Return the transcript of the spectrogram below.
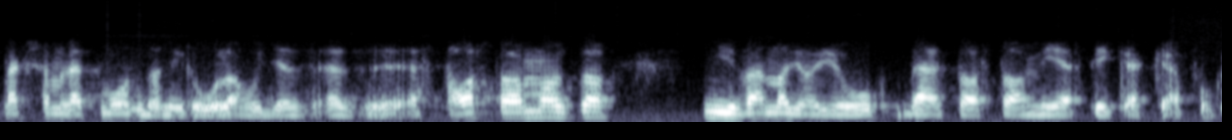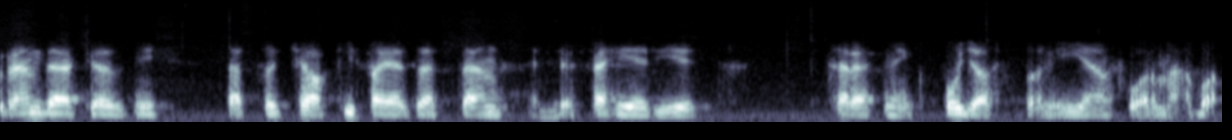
meg sem lehet mondani róla, hogy ez, ez, ez tartalmazza. Nyilván nagyon jó beltartalmi értékekkel fog rendelkezni, tehát hogyha kifejezetten fehérjét szeretnénk fogyasztani ilyen formában,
